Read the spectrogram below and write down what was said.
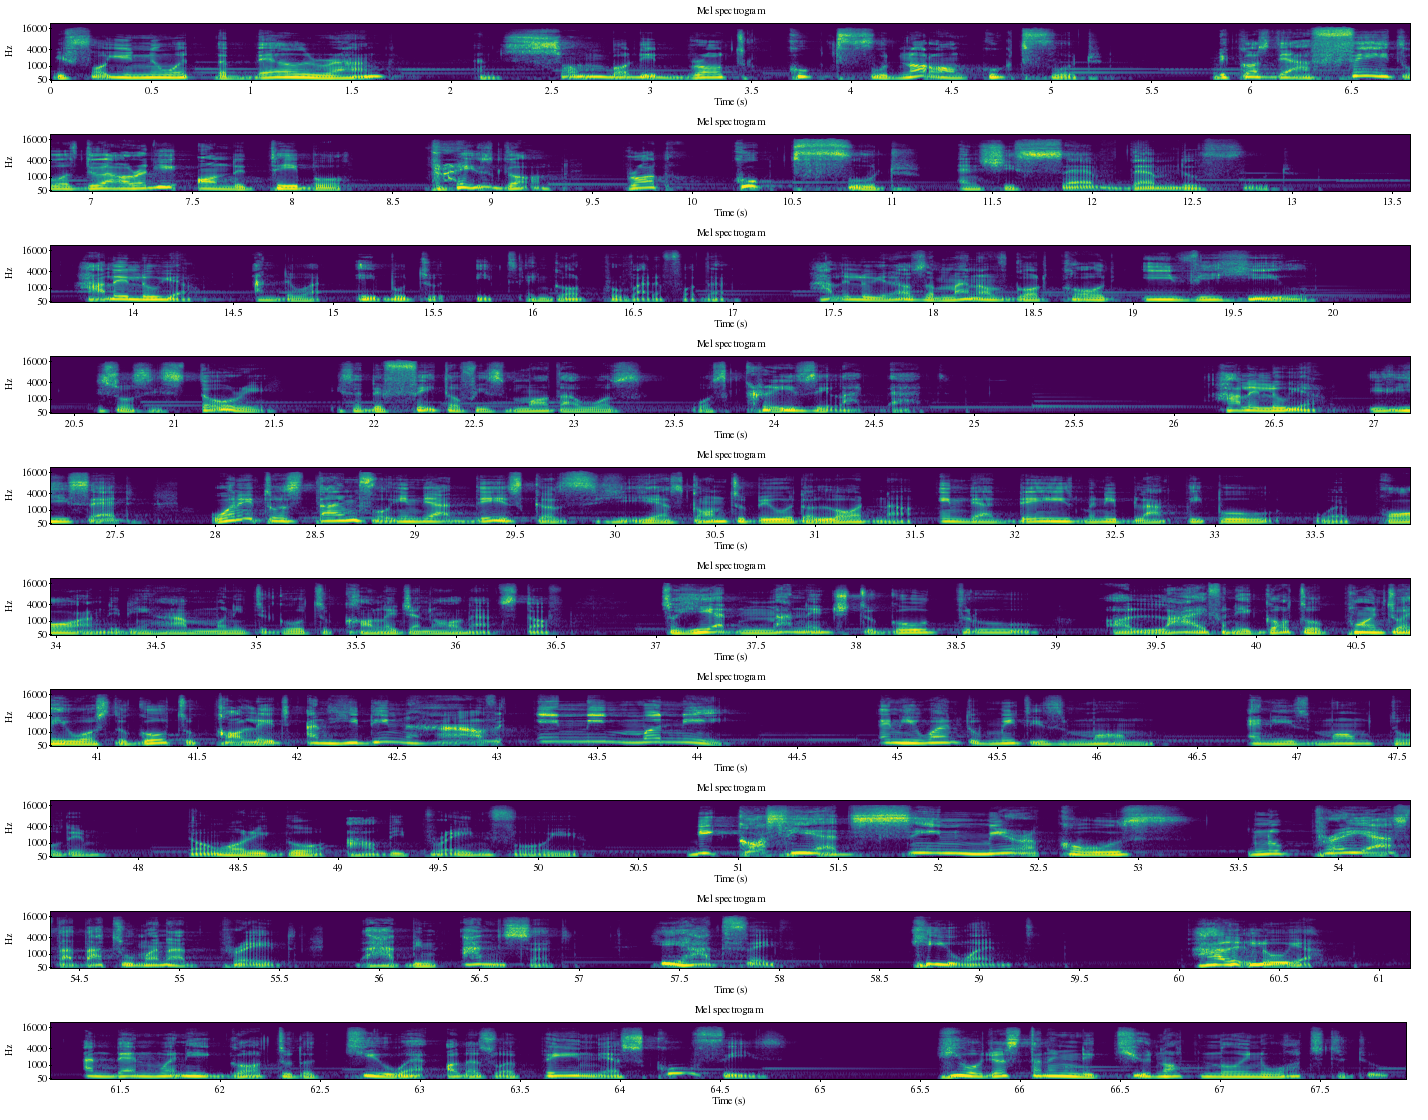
Before you knew it, the bell rang and somebody brought cooked food, not uncooked food, because their faith was they were already on the table. Praise God. Brought cooked food and she served them the food. Hallelujah and they were able to eat, and God provided for them. Hallelujah. That was a man of God called E.V. Hill. This was his story. He said the faith of his mother was, was crazy like that. Hallelujah. He said, when it was time for in their days, because he has gone to be with the Lord now, in their days, many black people were poor and they didn't have money to go to college and all that stuff. So he had managed to go through a life and he got to a point where he was to go to college and he didn't have any money. And he went to meet his mom, and his mom told him, Don't worry, go, I'll be praying for you. Because he had seen miracles, you know, prayers that that woman had prayed had been answered, he had faith. He went. Hallelujah. And then when he got to the queue where others were paying their school fees, he was just standing in the queue not knowing what to do.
